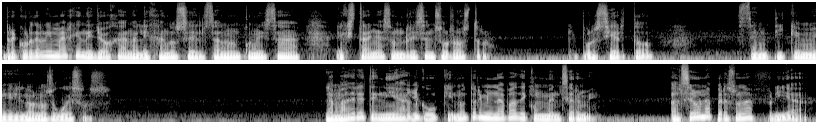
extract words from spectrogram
recordé la imagen de Johan alejándose del salón con esa extraña sonrisa en su rostro, que por cierto sentí que me heló los huesos. La madre tenía algo que no terminaba de convencerme. Al ser una persona fría,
